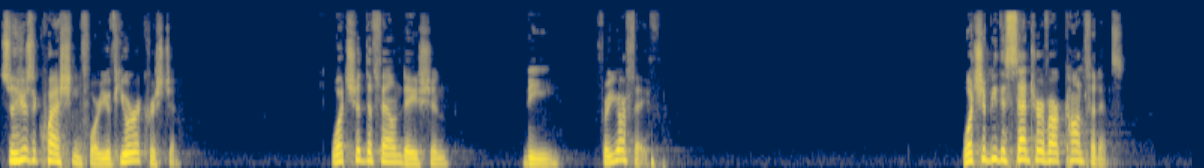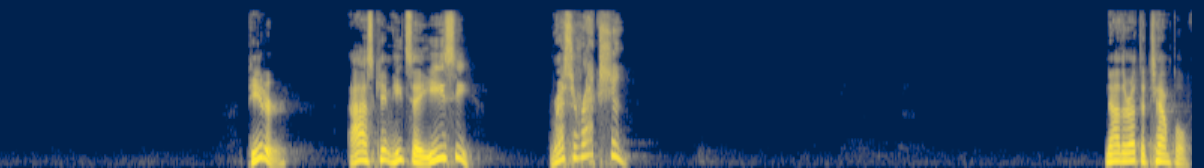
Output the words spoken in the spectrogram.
So here's a question for you. If you're a Christian, what should the foundation be for your faith? What should be the center of our confidence? Peter, ask him, he'd say, easy. Resurrection. Now they're at the temple.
